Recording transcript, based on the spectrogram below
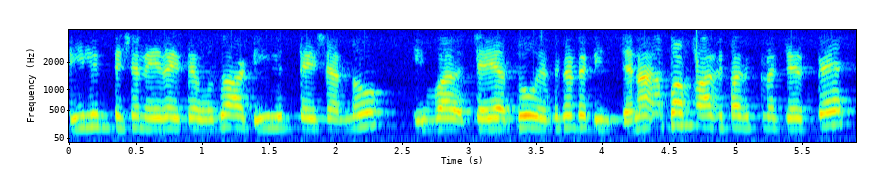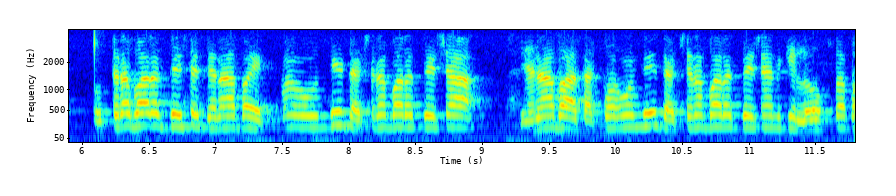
డీలిమిటేషన్ ఏదైతే ఉందో ఆ డీలిమిటేషన్ను ఇవ్వ చేయొద్దు. ఎందుకంటే జనాభా ప్రాతిపదికన చేస్తే ఉత్తర భారతదేశ జనాభా ఎక్కువ ఉంది దక్షిణ భారతదేశ జనాభా తక్కువ ఉంది దక్షిణ భారతదేశానికి లోక్సభ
